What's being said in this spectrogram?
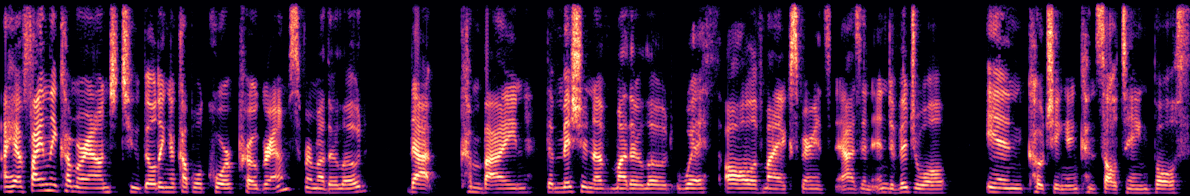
I have finally come around to building a couple core programs for Motherload that combine the mission of Motherload with all of my experience as an individual in coaching and consulting, both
